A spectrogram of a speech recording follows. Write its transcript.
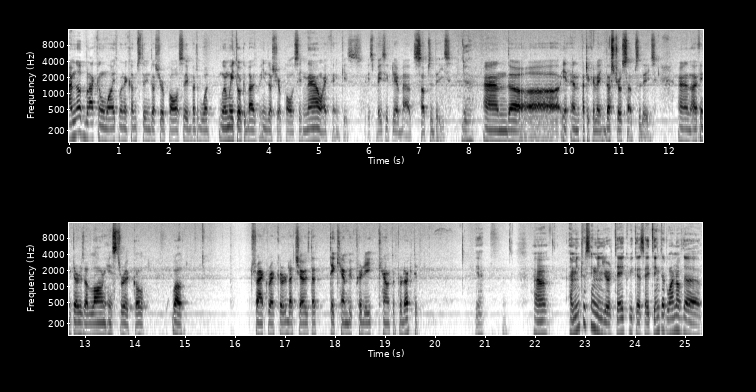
i'm not black and white when it comes to industrial policy but what when we talk about industrial policy now i think is is basically about subsidies Yeah. and uh, and particularly industrial subsidies and i think there is a long historical well track record that shows that they can be pretty counterproductive Yeah. Uh, I'm interested in your take because I think that one of the,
